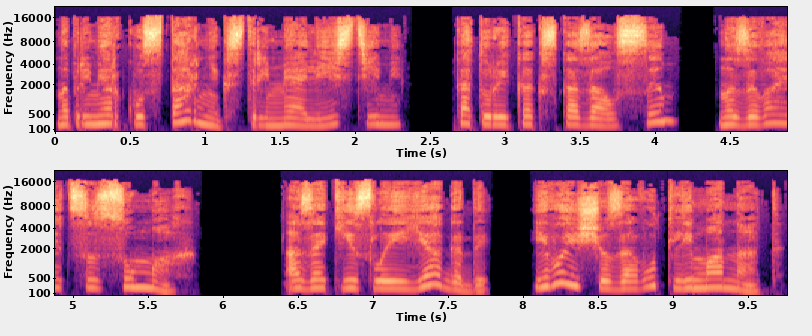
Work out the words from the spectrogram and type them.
Например, кустарник с тремя листьями, который, как сказал Сэм, называется сумах а за кислые ягоды его еще зовут лимонад.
